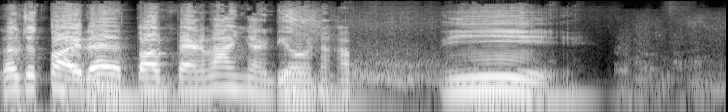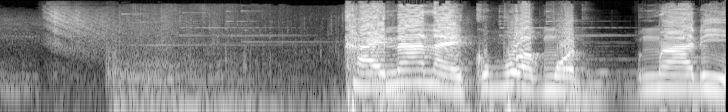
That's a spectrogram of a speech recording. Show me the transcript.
เราจะต่อยได้แต่ตอนแปลงร่างอย่างเดียวนะครับ นี่ ใครหน้าไหนกูบวกหมดมึงมาดิ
